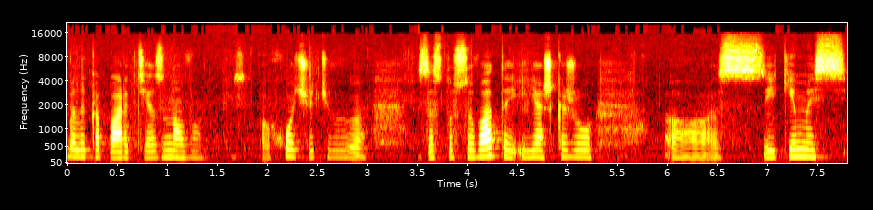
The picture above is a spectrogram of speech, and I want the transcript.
Велика партія знову хочуть застосувати, і я ж кажу, з якимись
